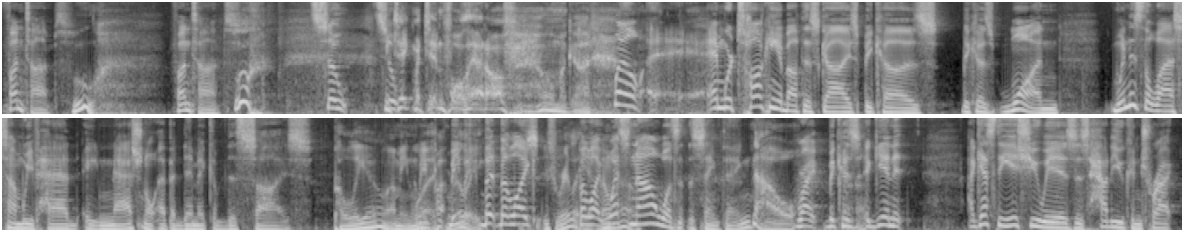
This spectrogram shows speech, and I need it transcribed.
Fun times. Ooh. Fun times. Ooh. So so take my tinfoil hat off. Oh my God. well, and we're talking about this, guys, because because one, when is the last time we've had a national epidemic of this size? Polio? I mean, I what? mean, but- really? But but like it's, really. but like West know. Nile wasn't the same thing. No. right? Because uh-uh. again, it. I guess the issue is is how do you contract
